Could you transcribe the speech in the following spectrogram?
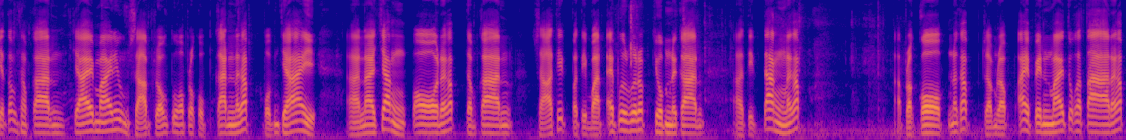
จะต้องทำการใช้ไม้นิ้วสามสองตัวประกบกันนะครับ ผมจะให้านายช่างปอนะครับทำการสาธิตปฏิบัติให้เพื่อนๆรับชมในการาติดตั้งนะครับ ประกอบนะครับสำหรับให้เป็นไม้ตุ๊กตานะครับ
